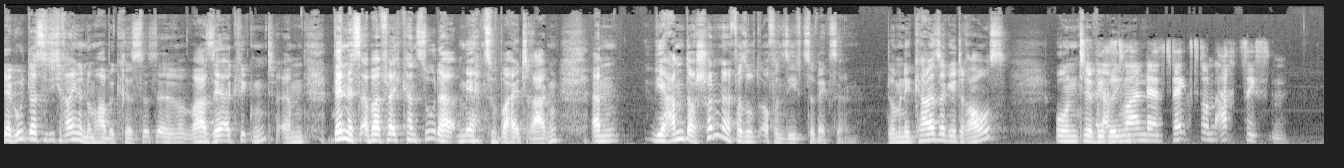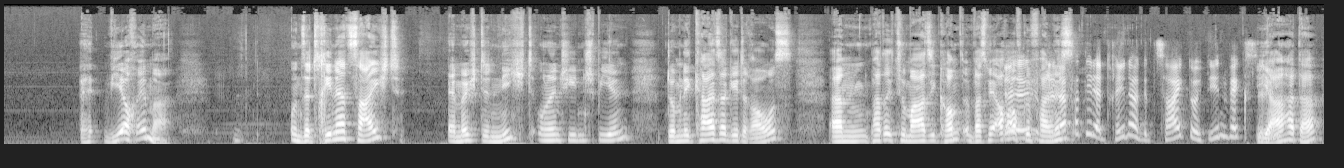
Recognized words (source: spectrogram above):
ja, gut, dass ich dich reingenommen habe, Chris. Das äh, war sehr erquickend. Ähm, Dennis, aber vielleicht kannst du da mehr zu beitragen. Ähm, wir haben doch schon dann versucht, offensiv zu wechseln. Dominik Kaiser geht raus und äh, wir das bringen. Das war in der 86. Äh, wie auch immer. Unser Trainer zeigt, er möchte nicht unentschieden spielen. Dominik Kaiser geht raus. Ähm, Patrick Tomasi kommt. Und was mir auch äh, aufgefallen das ist. Das hat dir der Trainer gezeigt durch den Wechsel. Ja, hat er.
